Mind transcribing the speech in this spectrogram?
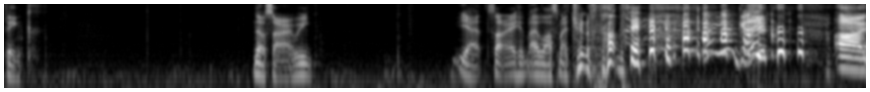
think. No, sorry, we. Yeah, sorry, I lost my train of thought there. Are you Good. Uh,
